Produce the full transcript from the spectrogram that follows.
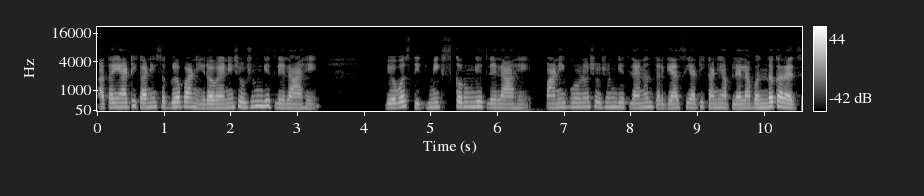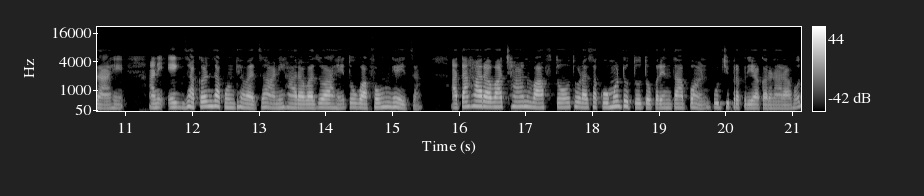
आता या ठिकाणी सगळं पाणी रव्याने शोषून घेतलेलं आहे. व्यवस्थित मिक्स करून घेतलेलं आहे. पाणी पूर्ण शोषून घेतल्यानंतर गॅस या ठिकाणी आपल्याला बंद करायचा आहे आणि एक झाकण झाकून ठेवायचं आणि हा रवा जो आहे तो वाफवून घ्यायचा. आता हा रवा छान वाफतो थोडासा कोमट होतो तोपर्यंत आपण पुढची प्रक्रिया करणार आहोत.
